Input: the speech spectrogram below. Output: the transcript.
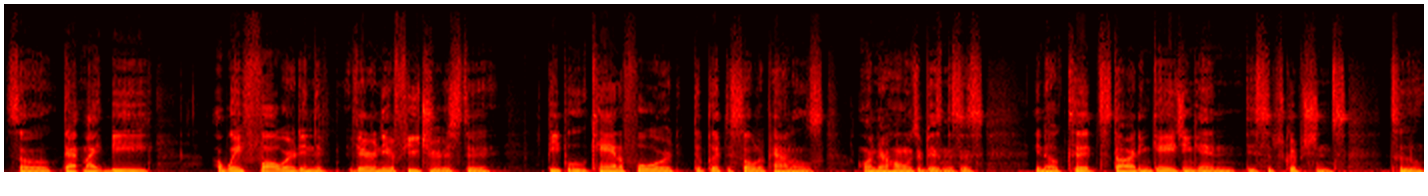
So that might be a way forward in the very near future is the people who can't afford to put the solar panels on their homes or businesses, you know, could start engaging in the subscriptions to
